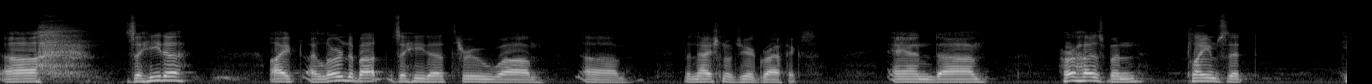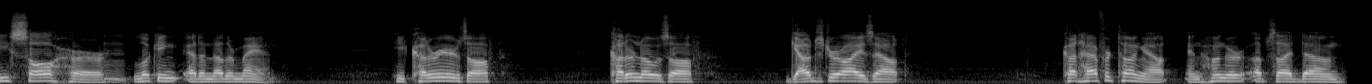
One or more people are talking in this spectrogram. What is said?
Uh, Zahida, I, I learned about Zahida through um, um the National Geographics. And um, her husband claims that he saw her looking at another man. He cut her ears off, cut her nose off, gouged her eyes out, cut half her tongue out, and hung her upside down,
